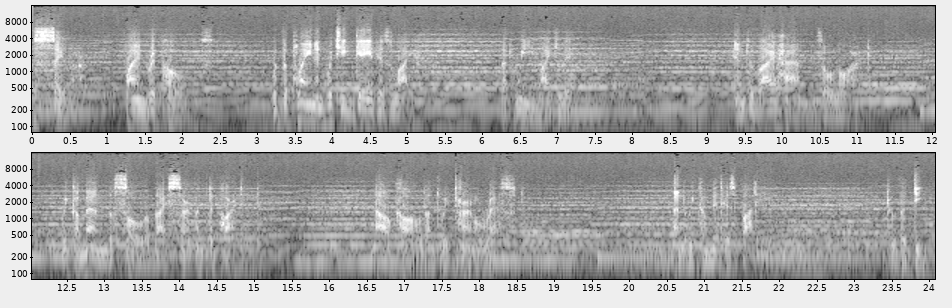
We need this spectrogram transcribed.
This sailor find repose with the plane in which he gave his life that we might live. Into thy hands, O Lord, we commend the soul of thy servant departed, now called unto eternal rest. And we commit his body to the deep.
